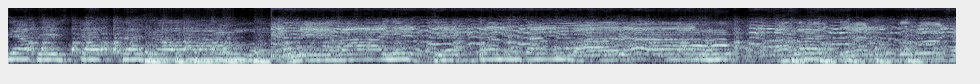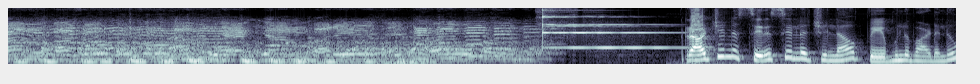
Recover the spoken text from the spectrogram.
జగతో రాజన్న సిరిసిల్ల జిల్లా వేములవాడలో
